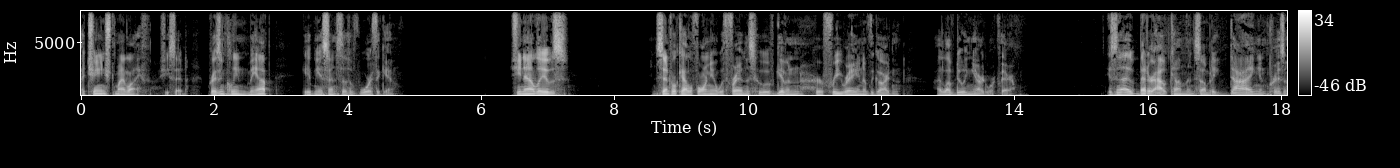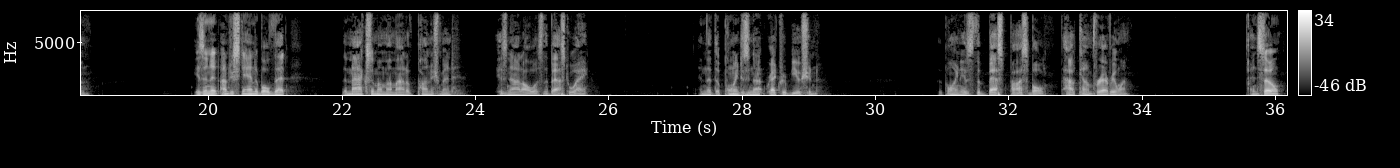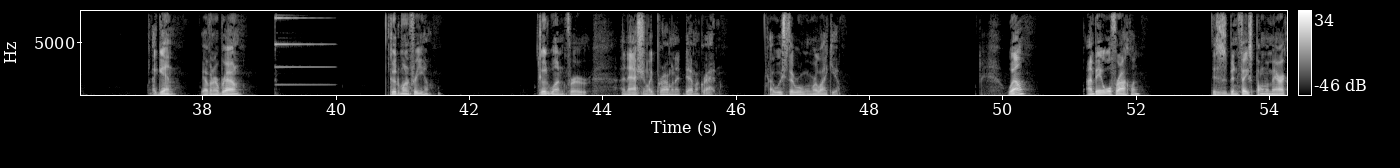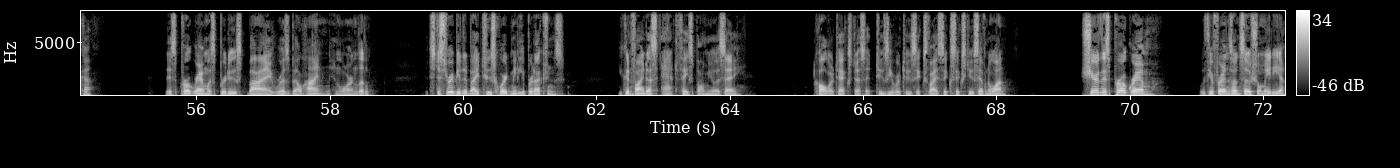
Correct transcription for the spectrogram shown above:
I changed my life, she said. Prison cleaned me up, gave me a sense of worth again. She now lives in Central California with friends who have given her free reign of the garden. I love doing yard work there. Isn't that a better outcome than somebody dying in prison? Isn't it understandable that the maximum amount of punishment is not always the best way? And that the point is not retribution? The point is the best possible outcome for everyone. And so, again, Governor Brown, good one for you. Good one for a nationally prominent Democrat. I wish there were more like you. Well, I'm Beowulf Rockland. This has been Facepalm America. This program was produced by Rosabelle Hine and Lauren Little. It's distributed by Two Squared Media Productions. You can find us at Facepalm USA. Call or text us at 202 656 6271. Share this program with your friends on social media.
